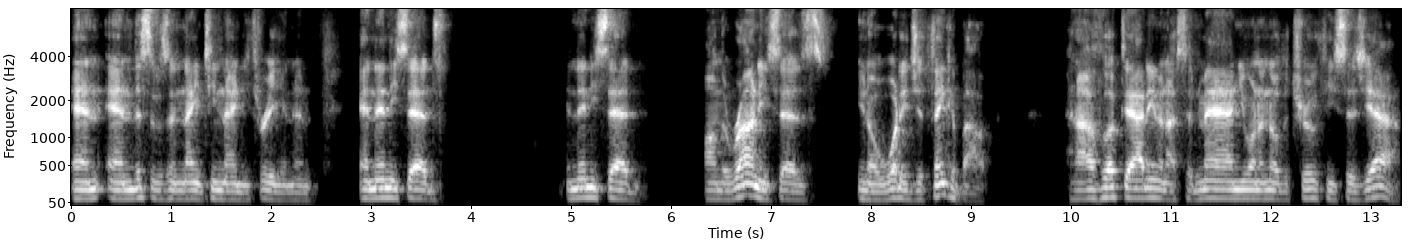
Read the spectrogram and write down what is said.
And and this was in 1993. And then and then he said, and then he said, on the run, he says, you know, what did you think about? And I looked at him and I said, Man, you want to know the truth? He says, Yeah.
